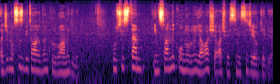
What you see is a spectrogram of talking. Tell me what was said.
acımasız bir tanrının kurbanı gibi. Bu sistem insanlık onurunu yavaş yavaş ve sinsice yok ediyor.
